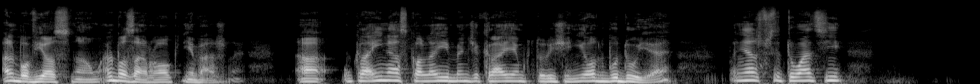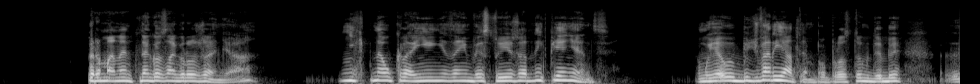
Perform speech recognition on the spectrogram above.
albo wiosną, albo za rok, nieważne. A Ukraina z kolei będzie krajem, który się nie odbuduje, ponieważ w sytuacji permanentnego zagrożenia nikt na Ukrainie nie zainwestuje żadnych pieniędzy. No, musiałby być wariatem po prostu, gdyby, yy,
